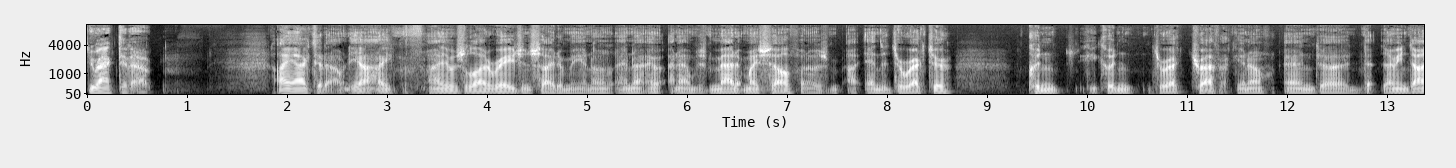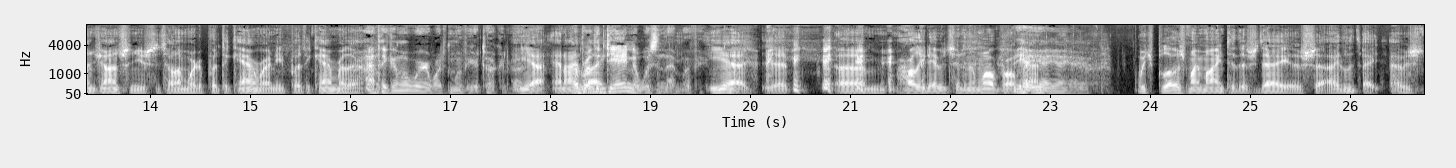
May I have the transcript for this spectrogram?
You acted out. I acted out. Yeah, I, I there was a lot of rage inside of me, you know, and I and I was mad at myself, and I was uh, and the director couldn't he couldn't direct traffic, you know, and uh, I mean Don Johnson used to tell him where to put the camera, and he'd put the camera there. I think I'm aware of what movie you're talking about. Yeah, and I My brother liked- Daniel was in that movie. Yeah, uh, um, Harley Davidson and the Marlboro Yeah, Man. yeah, yeah, yeah. yeah. which blows my mind to this day is uh, I, I, I was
